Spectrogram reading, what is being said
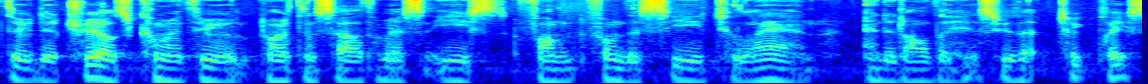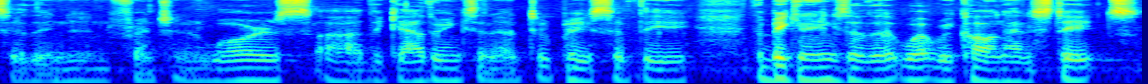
through the trails coming through north and south, west, and east, from from the sea to land, and then all the history that took place here, the Indian, French, and wars, uh, the gatherings that took place of the the beginnings of the, what we call United States.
